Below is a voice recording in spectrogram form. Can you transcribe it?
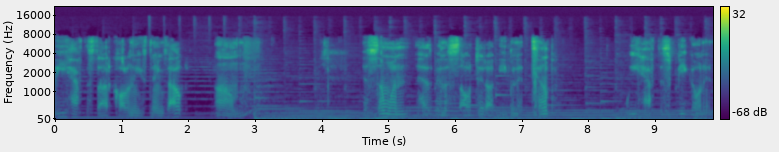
we have to start calling these things out. Um, if someone has been assaulted or even attempt, we have to speak on it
